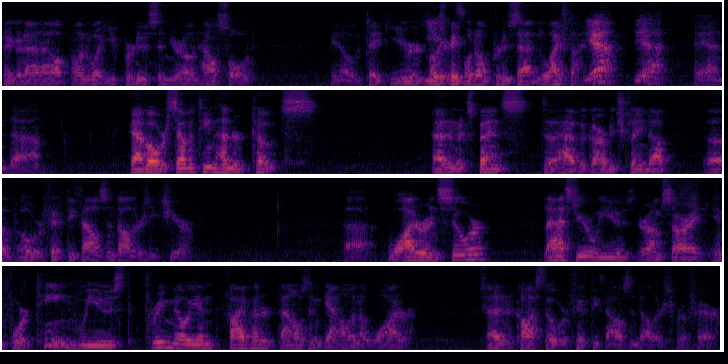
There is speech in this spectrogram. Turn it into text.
figure that out on what you produce in your own household, you know, it would take years. Most people don't produce that in a lifetime. Yeah, yeah. And uh, have over 1,700 totes at an expense to have the garbage cleaned up of over $50,000 each year. Uh, water and sewer, last year we used, or I'm sorry, in 14 we used 3,500,000 gallon of water at a cost over $50,000 for a fair.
